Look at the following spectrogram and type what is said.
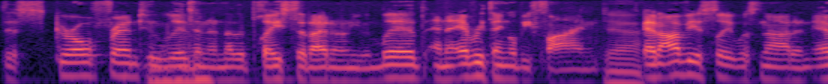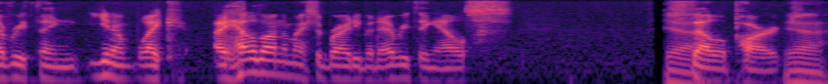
this girlfriend who lives in another place that I don't even live, and everything will be fine. Yeah. And obviously, it was not, and everything. You know, like I held on to my sobriety, but everything else yeah, fell apart yeah,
